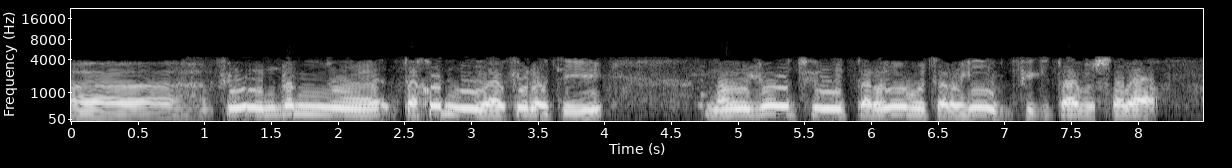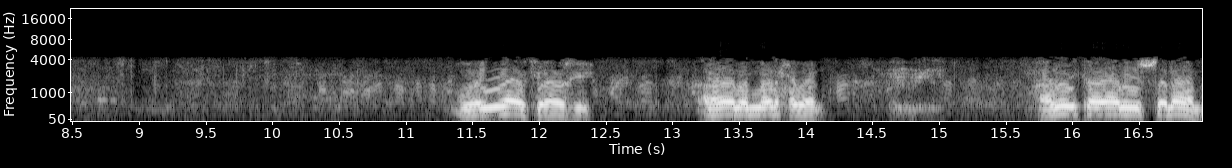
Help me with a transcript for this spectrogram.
آه في إن لم تخني ذاكرتي موجود في الترغيب وترهيب في كتاب الصلاة. وإياك يا أخي. أهلا مرحبا. عليك وعليه السلام.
